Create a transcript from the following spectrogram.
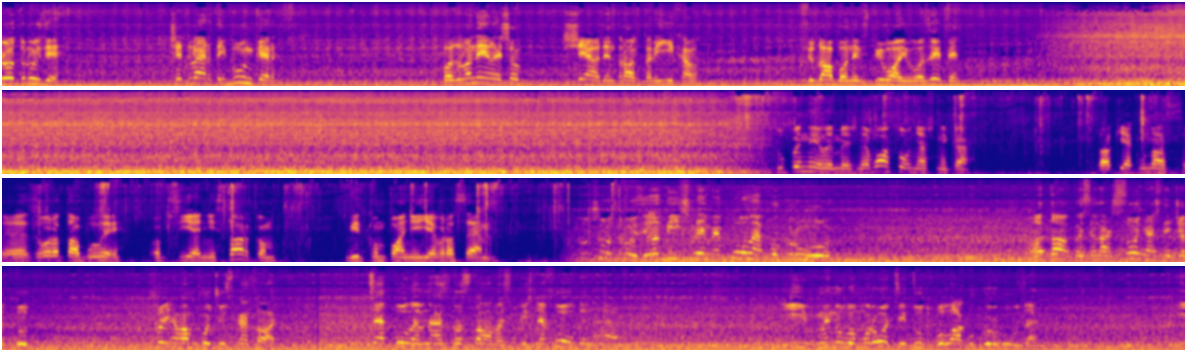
Що, друзі? Четвертий бункер. Позвонили, щоб ще один трактор їхав сюди, бо не вспіваю возити. Зупинили ми жнива соняшника. Так як у нас е, зворота були обсіяні старком від компанії Євросем. Ну друзі, обійшли ми поле по кругу. Отак ось наш соняшничок тут. Що я вам хочу сказати? Це поле в нас досталось після холдинга. І в минулому році тут була кукургуза.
